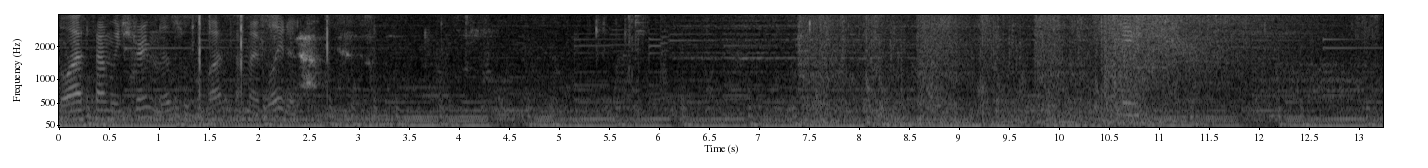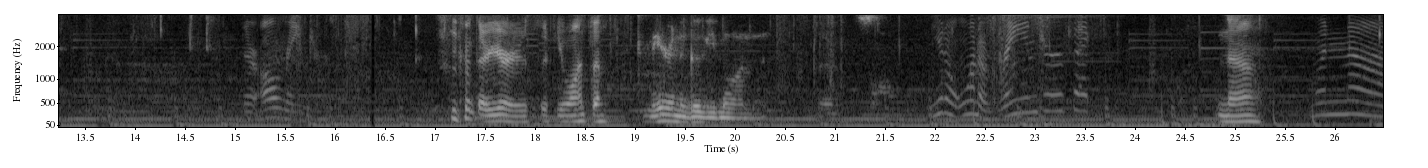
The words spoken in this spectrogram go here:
the last time we streamed this was the last time I played it. They're all rangers. They're yours if you want them. I'm hearing the Googieemon uh, song. You don't want a ranger effect? No. Why not?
